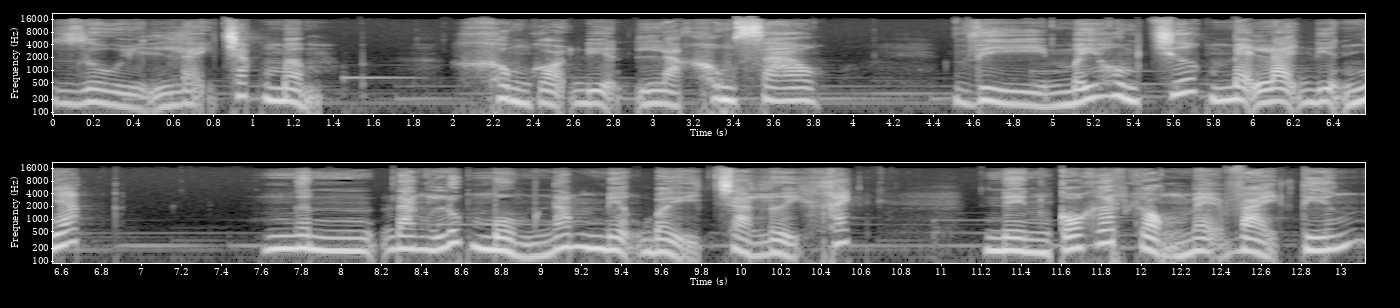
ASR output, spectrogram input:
Rồi lại chắc mẩm. Không gọi điện là không sao. Vì mấy hôm trước mẹ lại điện nhắc. Ngân đang lúc mồm năm miệng bảy trả lời khách. Nên có gắt gỏng mẹ vài tiếng.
